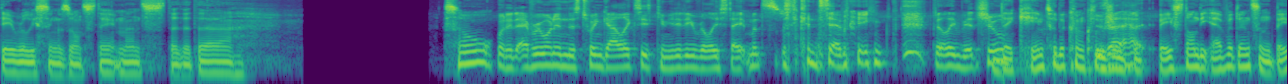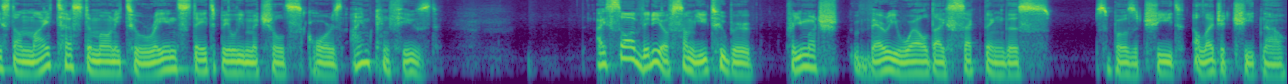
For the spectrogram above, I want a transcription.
Day releasing his own statements. Da, da, da. So, What did everyone in this Twin Galaxies community release statements condemning Billy Mitchell? they came to the conclusion how- that based on the evidence and based on my testimony to reinstate Billy Mitchell's scores, I'm confused. I saw a video of some YouTuber pretty much very well dissecting this supposed cheat, alleged cheat now.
